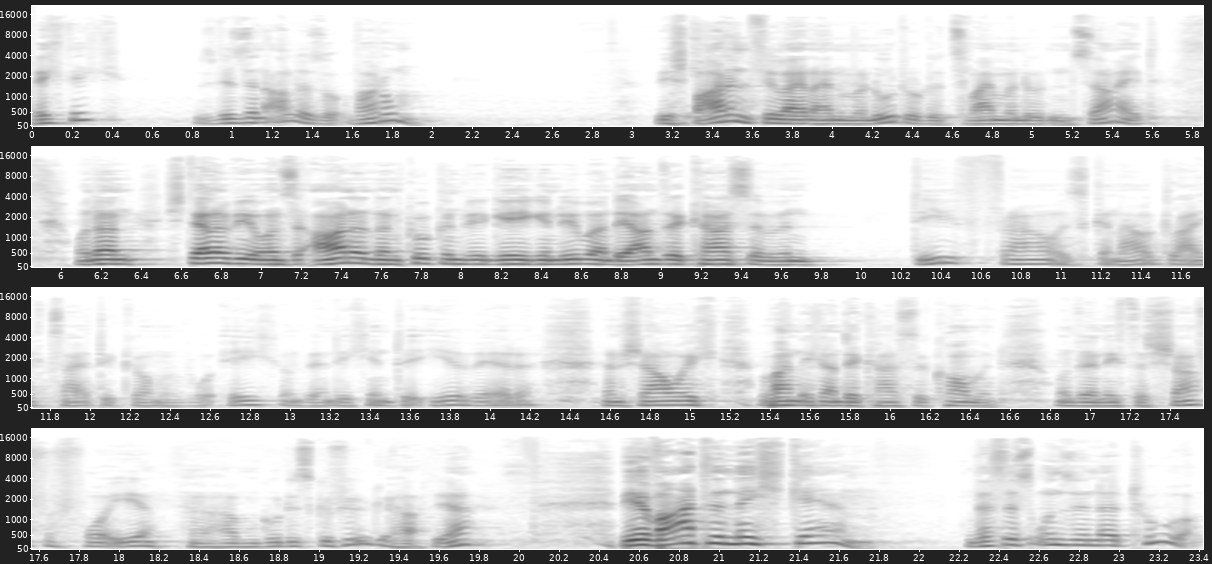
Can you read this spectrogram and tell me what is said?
Richtig? Wir sind alle so. Warum? Wir sparen vielleicht eine Minute oder zwei Minuten Zeit. Und dann stellen wir uns an und dann gucken wir gegenüber an der andere Kasse, wenn die Frau ist genau gleichzeitig gekommen, wo ich. Und wenn ich hinter ihr wäre, dann schaue ich, wann ich an der Kasse komme. Und wenn ich das schaffe vor ihr, habe ein gutes Gefühl gehabt. Ja? Wir warten nicht gern. Das ist unsere Natur.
